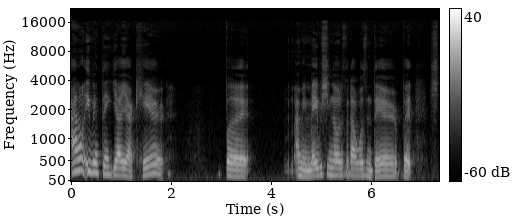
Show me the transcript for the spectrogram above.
I don't even think Yaya cared, but I mean, maybe she noticed that I wasn't there, but she,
